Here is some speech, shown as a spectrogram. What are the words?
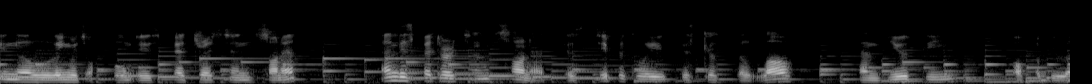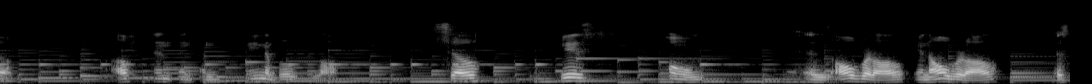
in the language of poem is Petrarchan sonnet. And this Petrarchan sonnet is typically discuss the love and beauty of a beloved, often an unattainable love. So this poem is overall in overall is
